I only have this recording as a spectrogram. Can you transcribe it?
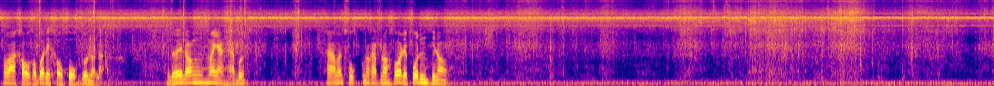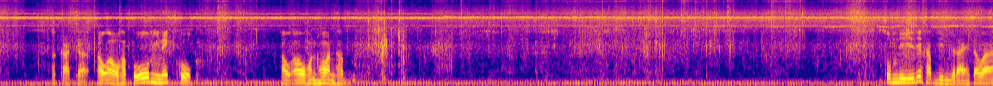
เพราะว่าเขาเขาบ่ได้เขาโขกโดนแล้วล่ะก็เลยลองมาอย่างหาเบิ่งถ้ามันสุกนะครับเนาะเพราะได้ปนพี่น้องอากาศก็เอาเอาๆครับผมมีในโขกเอาเอาๆห่อนๆครับ ซุ่มดีเด้วยครับ ดินก็ได้แต่ว่า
